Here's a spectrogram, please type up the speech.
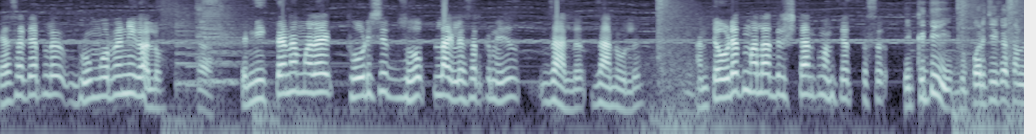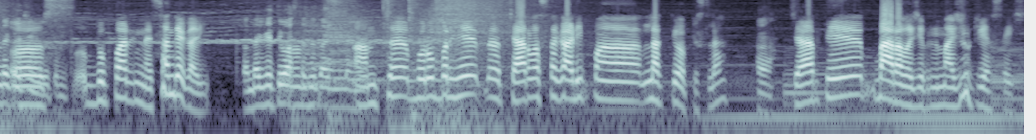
यासाठी आपलं रूमवरनं निघालो. तर निघताना मला एक थोडीशी झोप लागल्यासारखं म्हणजे झालं जाणवलं. आणि तेवढ्यात मला दृष्टांत म्हणतात तसं. किती? दुपारची का संध्याकाळची अं, वेळ तुमची? स- दुपारी नाही संध्याकाळी. संध्याकाळी किती टाइम आमचं बरोबर हे चार वाजता गाडी प- लागते ऑफिसला हा. चार ते बारा वाजेपर्यंत माझी ड्युटी असायची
